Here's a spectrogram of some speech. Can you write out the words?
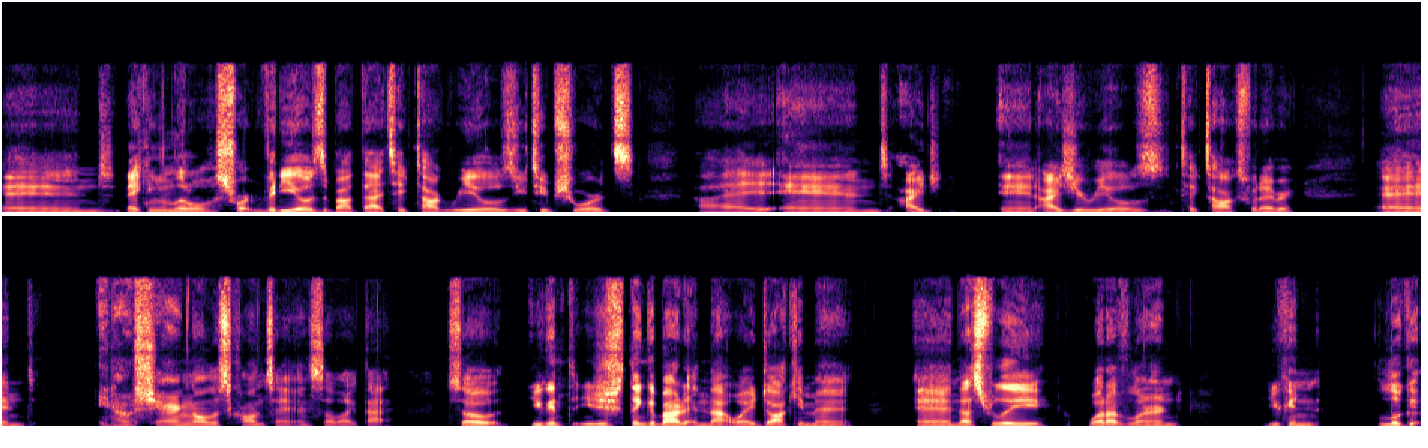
and making little short videos about that TikTok Reels, YouTube Shorts, uh, and I and IG Reels, TikToks, whatever, and you know sharing all this content and stuff like that. So you can you just think about it in that way, document, and that's really what I've learned. You can look at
